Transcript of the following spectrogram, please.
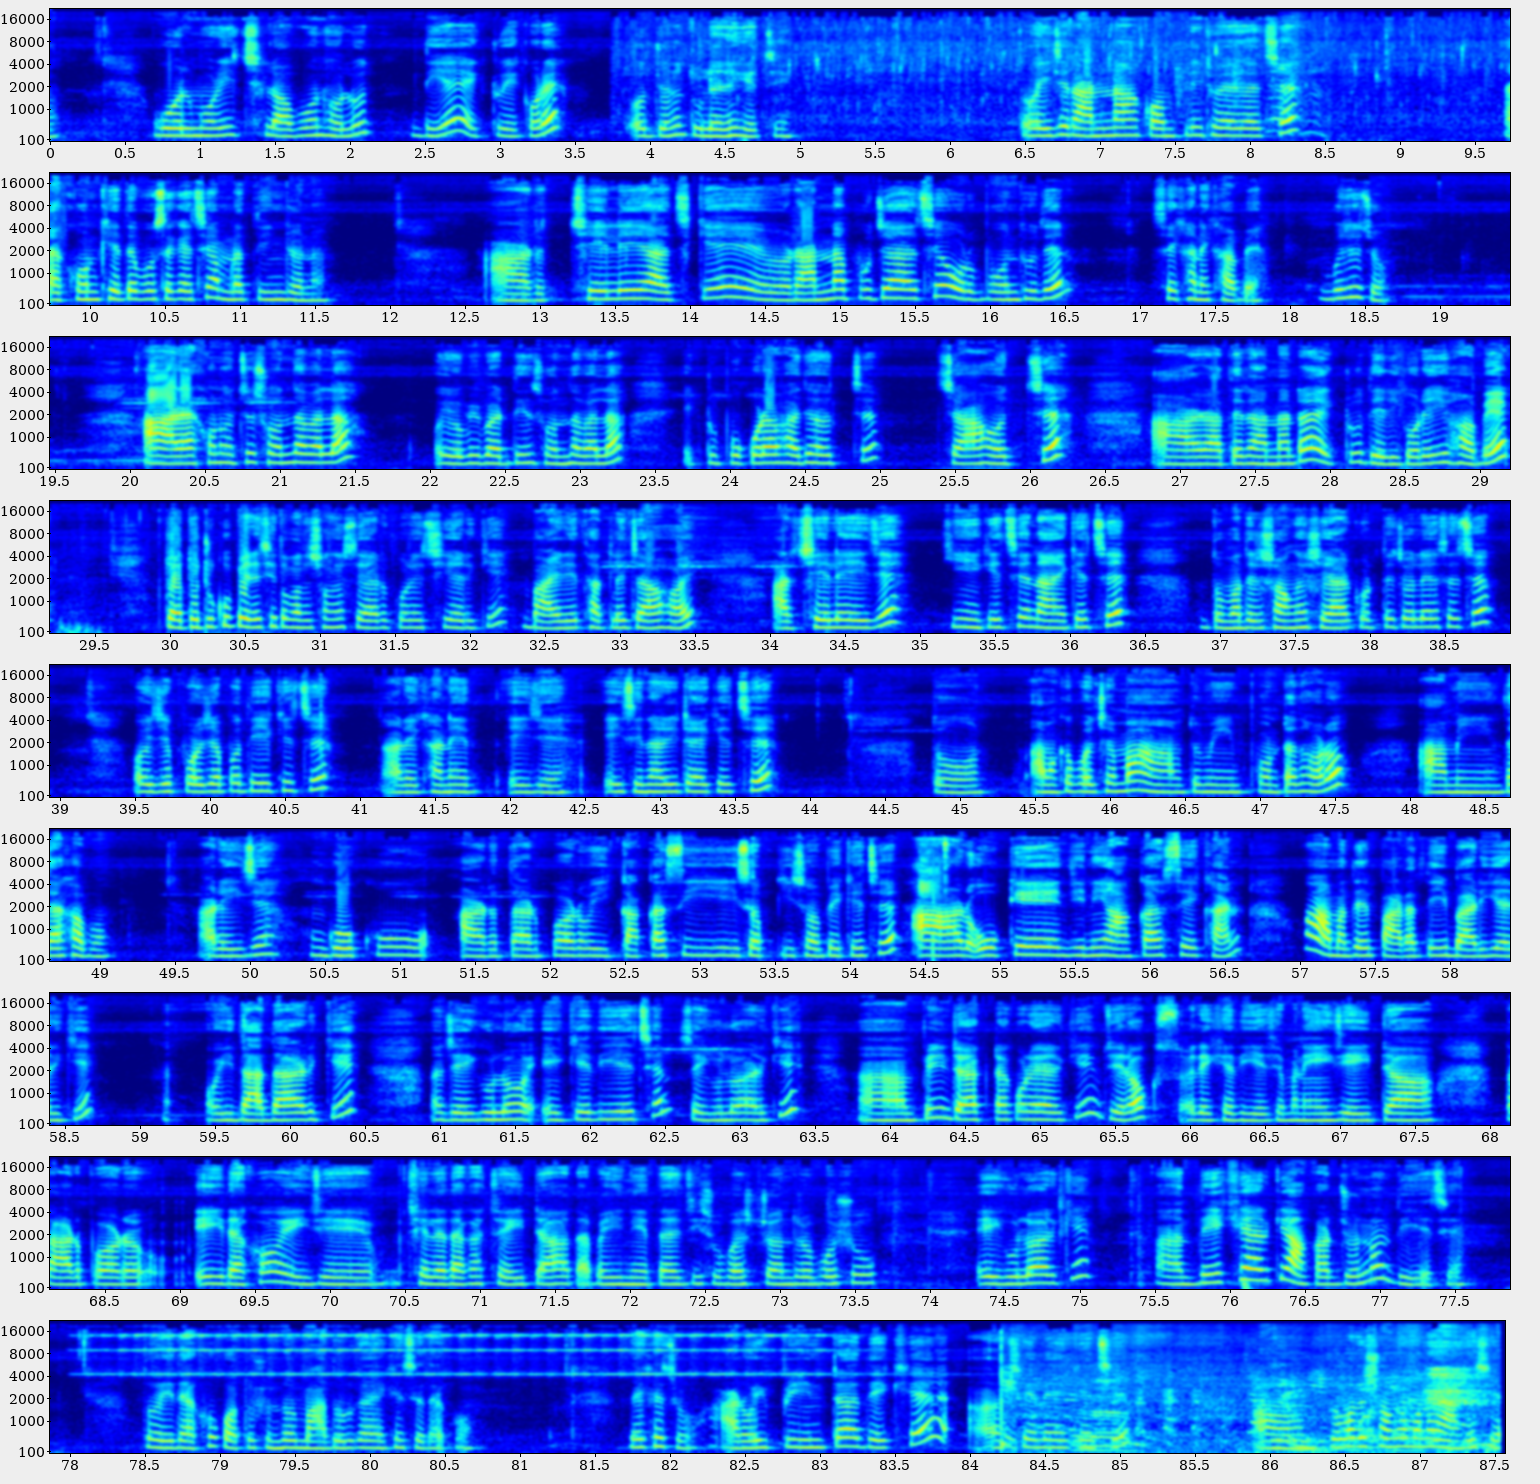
গোলমরিচ, লবণ, হলুদ দিয়ে একটু এ করে ওর জন্য তুলে রেখেছি। তো এই যে রান্না কমপ্লিট হয়ে গেছে। এখন খেতে বসে গেছে আমরা তিনজনে। আর ছেলে আজকে রান্না পূজা আছে ওর বন্ধুদের। সেখানে খাবে, বুঝেছ? আর এখন হচ্ছে সন্ধ্যাবেলা, ওই রবিবার দিন সন্ধ্যাবেলা একটু পকোড়া ভাজা হচ্ছে, চা হচ্ছে, আর রাতের রান্নাটা একটু দেরি করেই হবে। যতটুকু পেরেছি তোমাদের সঙ্গে শেয়ার করেছি আর কি, বাইরে থাকলে যা হয়। আর ছেলে এই যে কী এঁকেছে, না এঁকেছে, তোমাদের সঙ্গে শেয়ার করতে চলে এসেছে। ওই যে প্রজাপতি এঁকেছে, আর এখানে এই যে, এই সিনারিটা এঁকেছে। তো আমাকে বলছে, মা, তুমি ফোনটা ধরো, আমি দেখাবো। আর এই যে গোকু আর তারপর ওই কাকাসি এইসব কী সব এঁকেছে। আর ওকে যিনি আঁকা শেখান আমাদের পাড়াতেই বাড়ি আর কি, ওই দাদা আর কি যেইগুলো এঁকে দিয়েছেন, সেগুলো আর কি প্রিন্ট একটা করে আর কি জেরক্স রেখে দিয়েছে। মানে এই যে এইটা, তারপর এই দেখো, এই যে ছেলে দেখাচ্ছে এইটা, তারপর এই নেতাজি সুভাষচন্দ্র বসু, এইগুলো আর কি দেখে আর কি আঁকার জন্য দিয়েছে। তো এই দেখো কত সুন্দর মা দুর্গা এঁকেছে, দেখো। দেখেছ? আর ওই প্রিন্টটা দেখে ছেলে এঁকেছে। তোমাদের সঙ্গে মনে হয় আগে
